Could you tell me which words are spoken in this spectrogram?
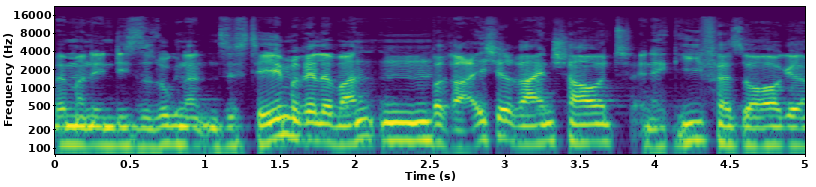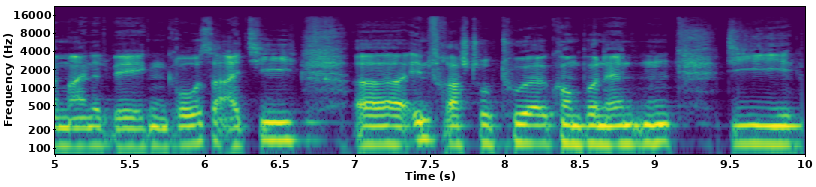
Wenn man in diese sogenannten systemrelevanten Bereiche reinschaut, Energieversorger meinetwegen, große IT-Infrastrukturkomponenten, äh, die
